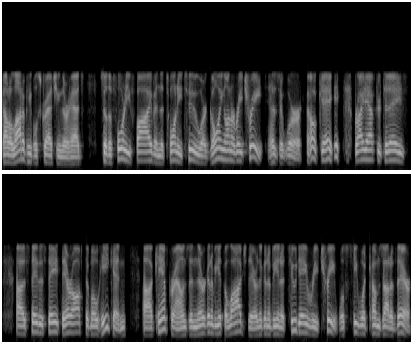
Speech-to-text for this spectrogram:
got a lot of people scratching their heads. So the 45 and the 22 are going on a retreat, as it were. Okay, right after today's uh, State of the State, they're off to Mohican uh, campgrounds, and they're going to be at the lodge there. They're going to be in a two-day retreat. We'll see what comes out of there.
